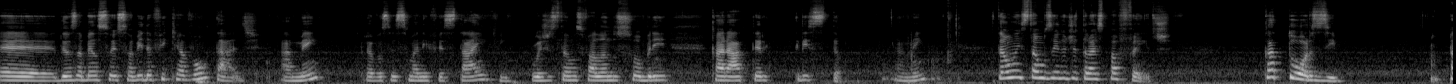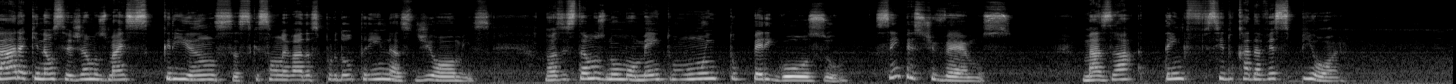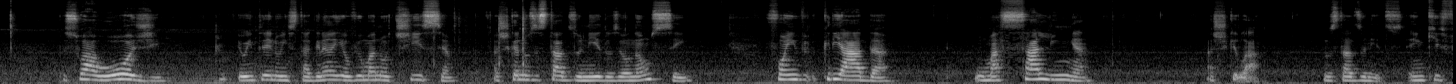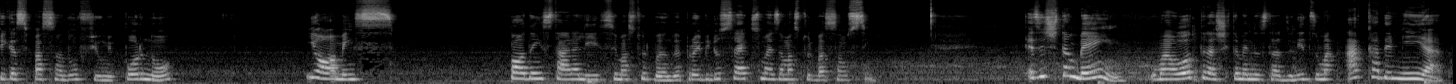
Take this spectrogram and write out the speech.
É, Deus abençoe sua vida, fique à vontade. Amém? Para você se manifestar, enfim. Hoje estamos falando sobre caráter cristão. Amém? Então, estamos indo de trás para frente. 14. Para que não sejamos mais crianças que são levadas por doutrinas de homens. Nós estamos num momento muito perigoso. Sempre estivemos, mas a, tem sido cada vez pior. Pessoal, hoje eu entrei no Instagram e eu vi uma notícia, acho que é nos Estados Unidos, eu não sei. Foi criada uma salinha, acho que lá, nos Estados Unidos, em que fica se passando um filme pornô e homens podem estar ali se masturbando. É proibido o sexo, mas a masturbação sim. Existe também uma outra, acho que também nos Estados Unidos, uma academia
